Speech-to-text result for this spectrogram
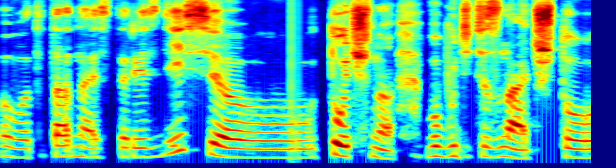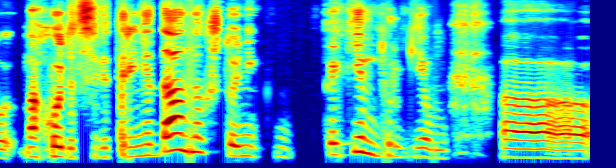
Вот, это одна история. Здесь э, точно вы будете знать, что находится в витрине данных, что ни, каким другим, э,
